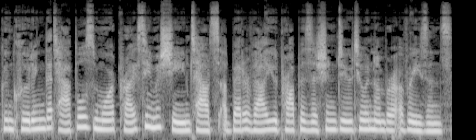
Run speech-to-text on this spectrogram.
concluding that Apple's more pricey machine touts a better value proposition due to a number of reasons.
